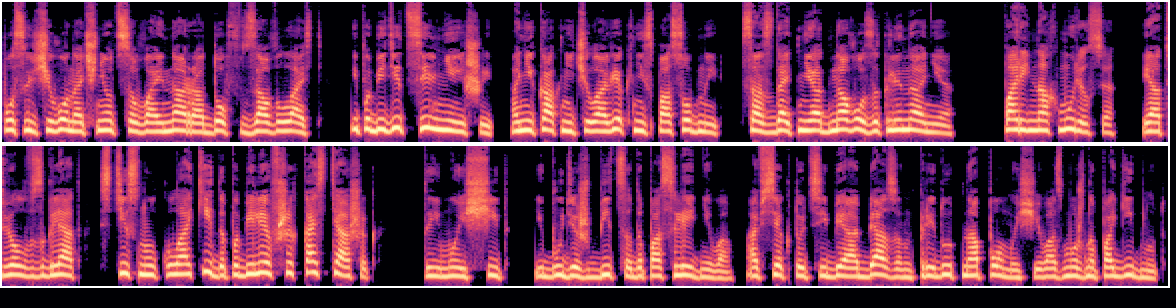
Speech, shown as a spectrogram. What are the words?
после чего начнется война родов за власть и победит сильнейший, а никак не человек, не способный создать ни одного заклинания. Парень нахмурился и отвел взгляд, стиснул кулаки до побелевших костяшек. Ты мой щит, и будешь биться до последнего, а все, кто тебе обязан, придут на помощь и, возможно, погибнут.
